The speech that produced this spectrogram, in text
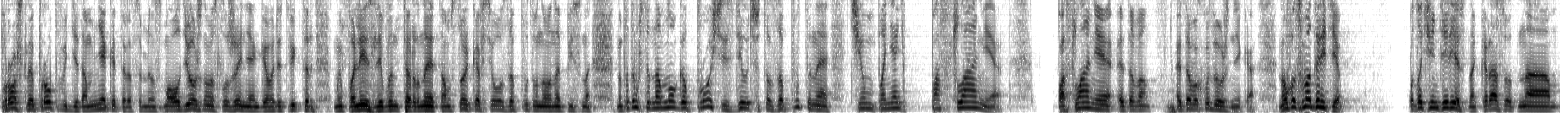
прошлой проповеди, там некоторые, особенно с молодежного служения, говорят, Виктор, мы полезли в интернет, там столько всего запутанного написано. Но потому что намного проще сделать что-то запутанное, чем понять послание, послание этого, этого художника. Но посмотрите, вот очень интересно, как раз вот на,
